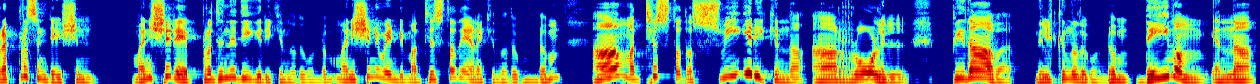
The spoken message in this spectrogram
റെപ്രസെന്റേഷൻ മനുഷ്യരെ പ്രതിനിധീകരിക്കുന്നത് കൊണ്ടും മനുഷ്യന് വേണ്ടി മധ്യസ്ഥത അണയ്ക്കുന്നത് കൊണ്ടും ആ മധ്യസ്ഥത സ്വീകരിക്കുന്ന ആ റോളിൽ പിതാവ് നിൽക്കുന്നത് കൊണ്ടും ദൈവം എന്ന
